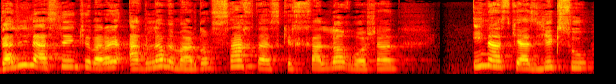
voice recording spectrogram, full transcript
دلیل اصلی این که برای اغلب مردم سخت است که خلاق باشند این است که از یک سو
